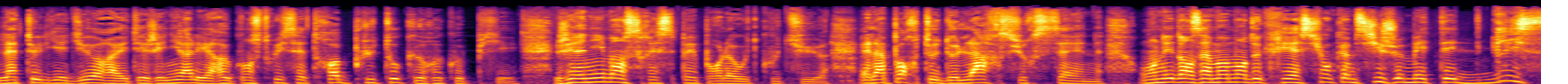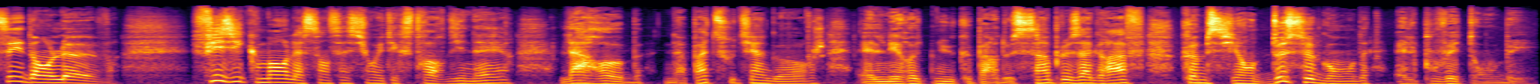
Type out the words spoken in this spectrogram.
L'atelier Dior a été génial et a reconstruit cette robe plutôt que recopier. J'ai un immense respect pour la haute couture. Elle apporte de l'art sur scène. On est dans un moment de création comme si je m'étais dans l'œuvre. Physiquement, la sensation est extraordinaire. La robe n'a pas de soutien-gorge. Elle n'est retenue que par de simples agrafes, comme si en deux secondes, elle pouvait tomber.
